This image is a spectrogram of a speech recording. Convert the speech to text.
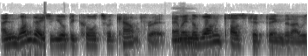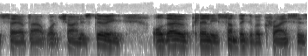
And one day you'll be called to account for it. I mean, mm-hmm. the one positive thing that I would say about what China's doing, although clearly something of a crisis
